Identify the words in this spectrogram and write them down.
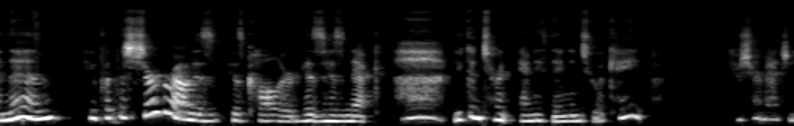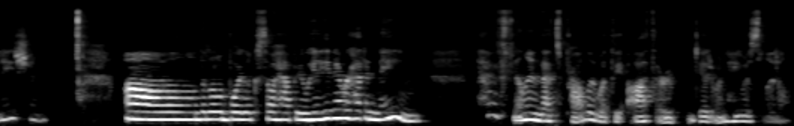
And then he put the shirt around his, his collar, his, his neck. You can turn anything into a cape. Use your imagination. Oh, the little boy looks so happy. He never had a name. I have a feeling that's probably what the author did when he was little.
